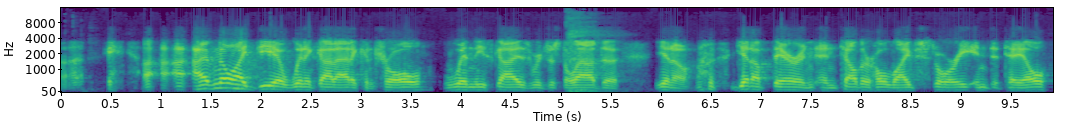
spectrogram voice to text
uh, I, I, I have no idea when it got out of control. When these guys were just allowed to you know, get up there and, and tell their whole life story in detail.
